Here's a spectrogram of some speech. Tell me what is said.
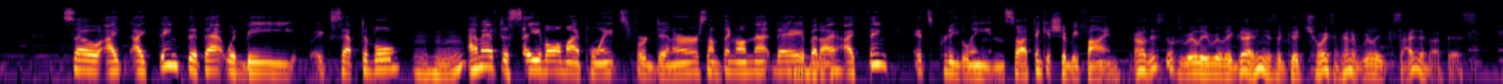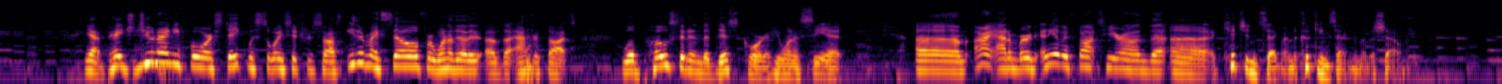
So I I think that that would be acceptable. Mm-hmm. I may have to save all my points for dinner or something on that day, but I, I think it's pretty lean, so I think it should be fine. Oh, this looks really, really good. I think it's a good choice. I'm kind of really excited about this. Yeah, page 294, steak with soy citrus sauce. Either myself or one of the other of the afterthoughts will post it in the Discord if you want to see it. Um, all right, Adam Burns. Any other thoughts here on the uh, kitchen segment, the cooking segment of the show?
